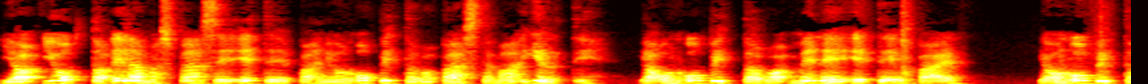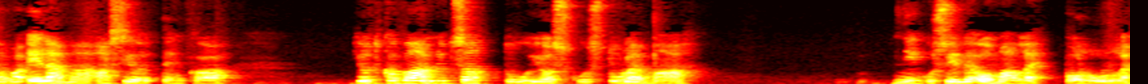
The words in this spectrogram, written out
Ja jotta elämässä pääsee eteenpäin, niin on opittava päästämään irti. Ja on opittava menee eteenpäin. Ja on opittava elämää asioiden kanssa, jotka vaan nyt sattuu joskus tulemaan niin kuin sille omalle polulle.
